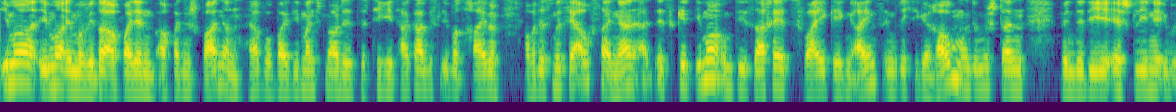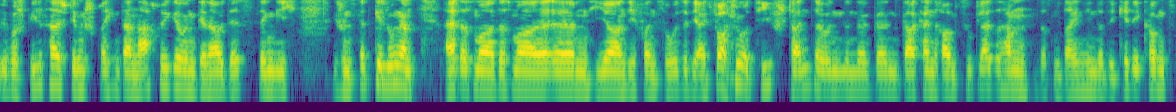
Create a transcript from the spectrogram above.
immer, immer, immer wieder auch bei den, auch bei den Spaniern, ja, wobei die manchmal das, das Tiki-Taka ein bisschen übertreiben. Aber das muss ja auch sein. Ja. Es geht immer um die Sache zwei gegen eins im richtigen Raum und du musst dann, wenn du die erste Linie überspielt hast, dementsprechend dann nachrücken. Und genau das, denke ich, ist uns nicht gelungen, ja, dass man, dass man ähm, hier an die Franzose, die einfach nur tief standen und, und gar keinen Raum zugelassen haben, dass man dahin hinter die Kette kommt kommt.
